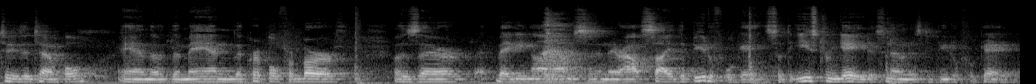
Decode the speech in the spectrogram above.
to the temple, and the, the man, the cripple from birth, was there begging alms, and they're outside the beautiful gate. So the eastern gate is known as the beautiful gate.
